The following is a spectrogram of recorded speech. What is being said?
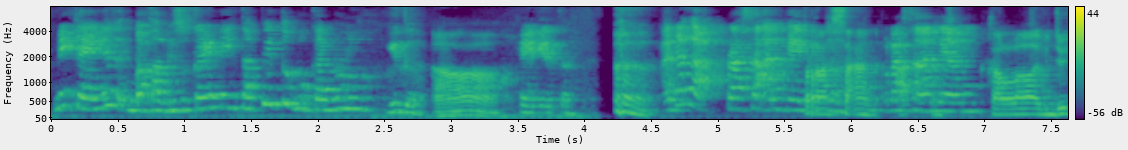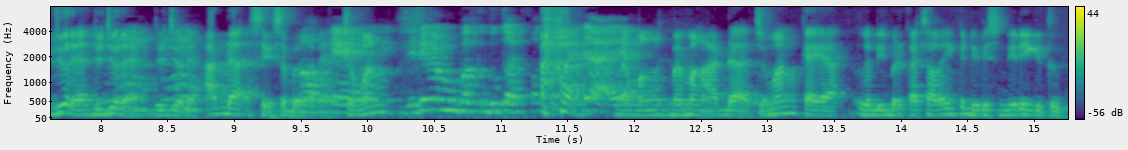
nih kayaknya bakal disukai nih, tapi itu bukan lu gitu. Ah, Kayak gitu. Ada nggak perasaan kayak perasaan gitu? Perasaan yang kalau jujur ya, jujur ya, jujur ya, ada sih sebenarnya. Oke. Cuman jadi memang buat kebutuhan voting ada ya. memang memang ada, cuman kayak lebih berkaca lagi ke diri sendiri gitu.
